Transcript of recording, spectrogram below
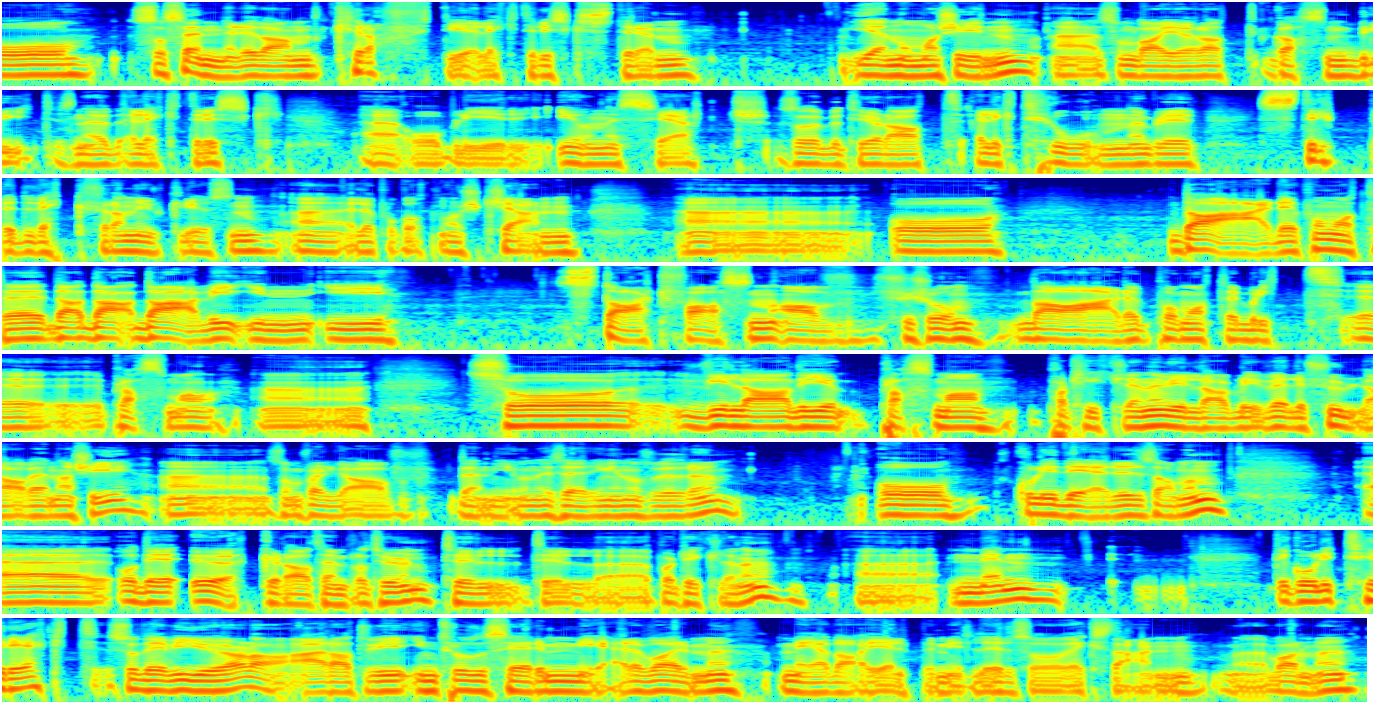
og så sender de da en kraftig elektrisk strøm gjennom maskinen, som da gjør at gassen brytes ned elektrisk og blir ionisert. Så det betyr da at elektronene blir strippet vekk fra nukleusen, eh, eller på godt norsk kjernen. Eh, og da er det på en måte Da, da, da er vi inn i startfasen av fusjon. Da er det på en måte blitt eh, plasma. Da. Så vil da de plasmapartiklene vil da bli veldig fulle av energi eh, som følge av den ioniseringen osv. Og, så og kolliderer sammen. Eh, og det øker da temperaturen til, til eh, partiklene. Eh, men det går litt tregt, så det vi gjør da er at vi introduserer mer varme med da hjelpemidler, så ekstern eh, varme.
